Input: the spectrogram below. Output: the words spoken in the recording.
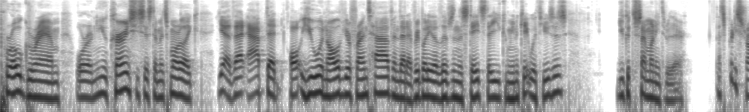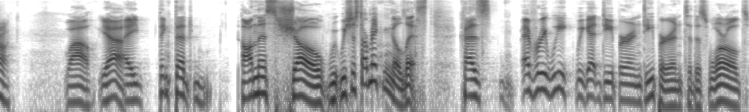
program or a new currency system. It's more like yeah, that app that all, you and all of your friends have, and that everybody that lives in the states that you communicate with uses, you could send money through there. That's pretty strong. Wow. Yeah. I think that on this show, we, we should start making a list because every week we get deeper and deeper into this world.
